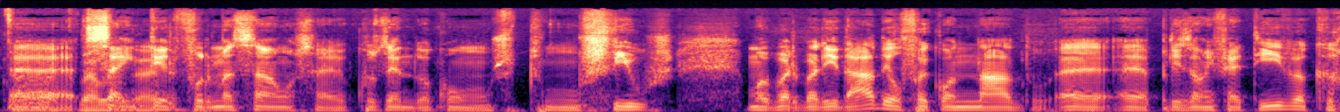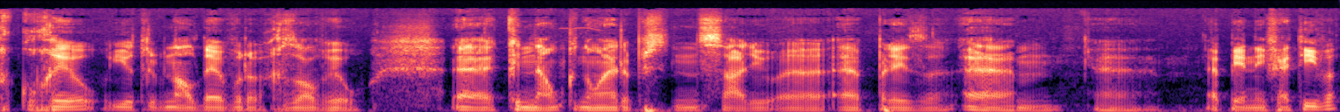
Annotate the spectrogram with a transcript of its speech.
uh, sem ideia. ter formação, cozendo-a com uns, uns, fios, uma barbaridade. Ele foi condenado a, a, prisão efetiva, que recorreu e o Tribunal de Évora resolveu uh, que não, que não era necessário a, a presa a pena efetiva.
